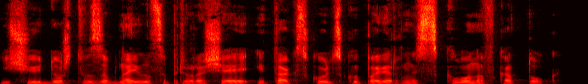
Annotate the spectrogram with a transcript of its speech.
Еще и дождь возобновился, превращая и так скользкую поверхность склона в каток.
